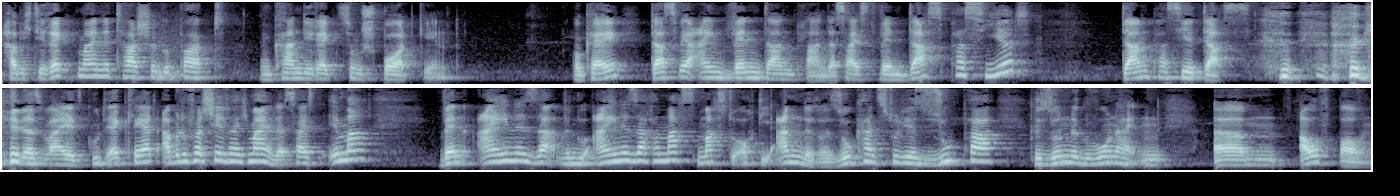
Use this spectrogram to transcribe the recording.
habe ich direkt meine Tasche gepackt und kann direkt zum Sport gehen. Okay? Das wäre ein Wenn-Dann-Plan. Das heißt, wenn das passiert, dann passiert das. okay, das war jetzt gut erklärt, aber du verstehst, was ich meine. Das heißt, immer, wenn, eine wenn du eine Sache machst, machst du auch die andere. So kannst du dir super gesunde Gewohnheiten ähm, aufbauen.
